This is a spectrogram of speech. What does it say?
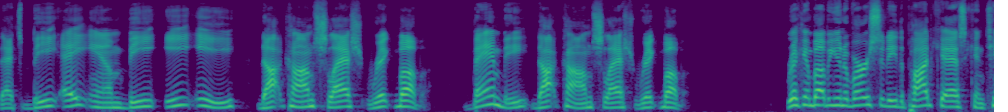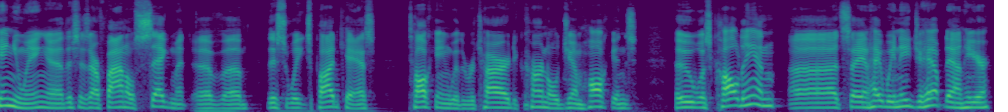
That's B A M B E E dot com slash Rick Bubba. Bambee.com slash Rick Bubba. Rick and Bubba University, the podcast continuing. Uh, this is our final segment of uh, this week's podcast, talking with retired Colonel Jim Hawkins, who was called in uh, saying, Hey, we need your help down here.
